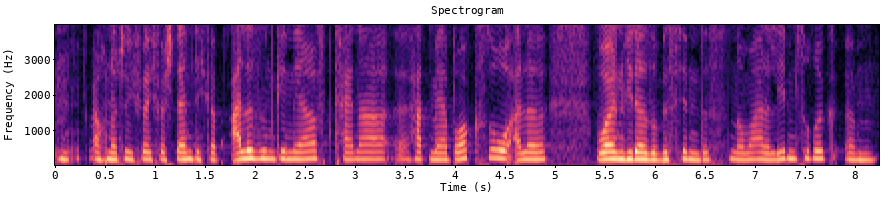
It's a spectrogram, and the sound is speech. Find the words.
Auch natürlich völlig verständlich. Ich glaube, alle sind genervt, keiner äh, hat mehr Bock so, alle wollen wieder so ein bisschen das normale Leben zurück. Ähm,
